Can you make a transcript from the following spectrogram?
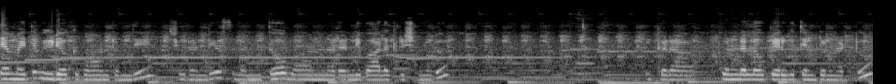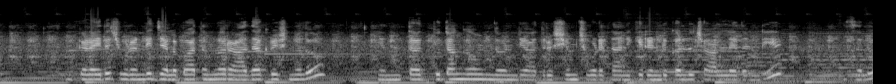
టైం అయితే వీడియోకి బాగుంటుంది. చూడండి అసలు ఎంతో బాగున్నాడండి బాలకృష్ణుడు. ఇక్కడ కుండలో పెరుగు తింటున్నట్టు. ఇక్కడైతే చూడండి జలపాతంలో రాధాకృష్ణులు ఎంత అద్భుతంగా ఉందండి. ఆ దృశ్యం చూడటానికి రెండు కళ్ళు చాలలేదండి. అసలు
